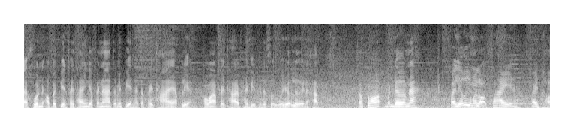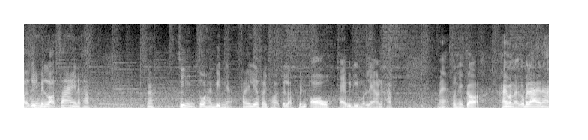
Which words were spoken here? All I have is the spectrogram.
ลายๆ คนเอาไปเปลี่ยนไฟท้ายอย่างเดียวไฟหน้าจะไม่เปลี่ยนนะแต่ไฟท้ายเปลี่ยนเพราะว่าไฟท้ายไฮบริดมันจะสวยกว่าเยอะเลยนะครับแล้วก็เหมือนเดิมนะ ไฟเลี้ยวก็ยังเป็นหลอดไส้นะไฟถอยก็ยังเป็นหลอดไส้นะครับนะซึ่งตัวไฮบริดเนี่ยไฟเลี้ยวไฟถอยเป็นหลอดเป็น all LED หมดแล้วนะครับแหมตัวนี้ก็ให้มาหน่อยก็ไม่ได้นะ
